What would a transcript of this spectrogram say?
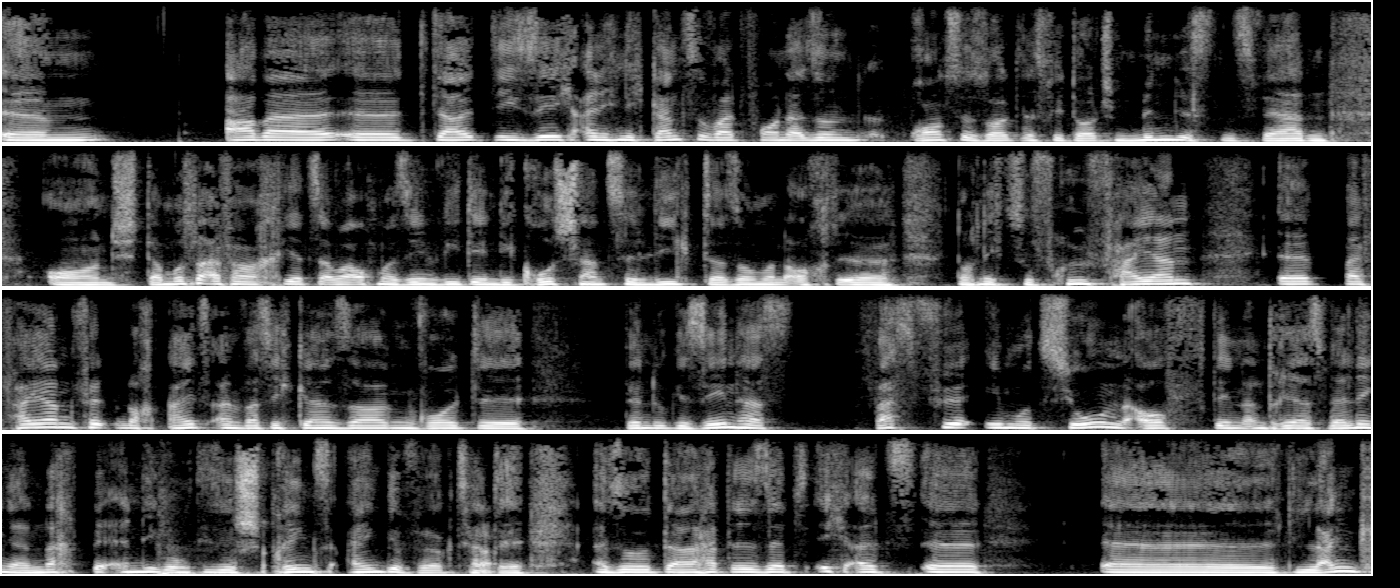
Ähm, aber äh, da, die sehe ich eigentlich nicht ganz so weit vorne. Also Bronze sollte das für Deutschen mindestens werden. Und da muss man einfach jetzt aber auch mal sehen, wie denen die Großschanze liegt. Da soll man auch äh, noch nicht zu früh feiern. Äh, bei Feiern fällt mir noch eins ein, was ich gerne sagen wollte. Wenn du gesehen hast, was für Emotionen auf den Andreas Wellinger nach Beendigung dieses Springs eingewirkt hatte. Ja. Also da hatte selbst ich als äh, äh, lang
